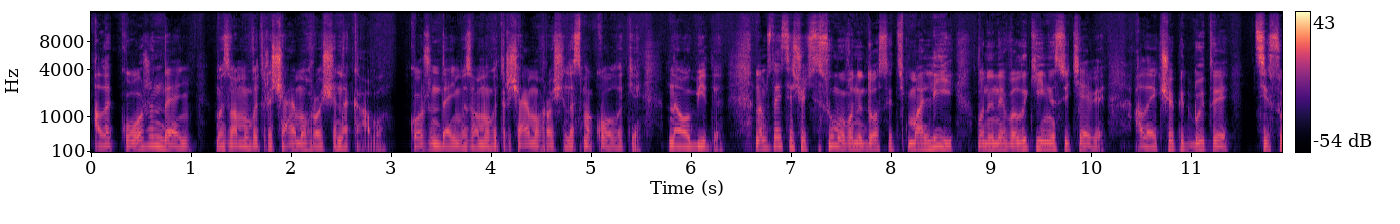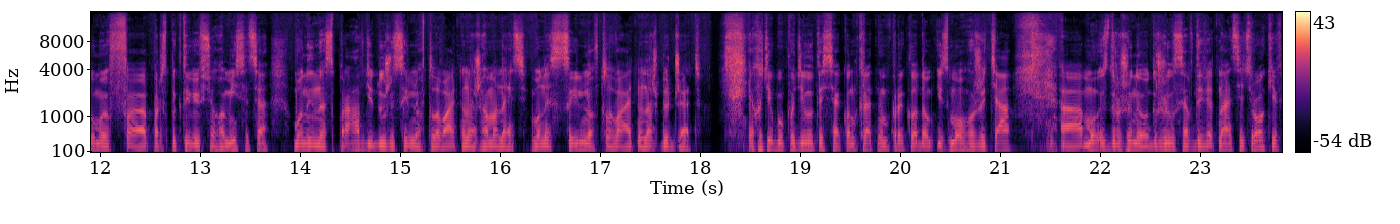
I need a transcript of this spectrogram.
Але кожен день ми з вами витрачаємо гроші на каву. Кожен день ми з вами витрачаємо гроші на смаколики, на обіди. Нам здається, що ці суми вони досить малі, вони невеликі і не суттєві. Але якщо підбити ці суми в е, перспективі всього місяця, вони насправді дуже сильно впливають на наш гаманець. Вони сильно впливають на наш бюджет. Я хотів би поділитися конкретним прикладом із мого життя. Е, Ми з дружиною одружилися в 19 років,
